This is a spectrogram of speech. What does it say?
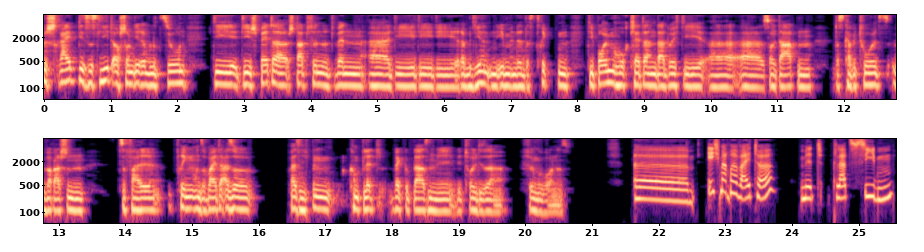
beschreibt dieses Lied auch schon die Revolution, die, die später stattfindet, wenn äh, die, die, die Rebellierenden eben in den Distrikten die Bäume hochklettern, dadurch die äh, äh, Soldaten des Kapitols überraschen, zu Fall bringen und so weiter. Also, weiß nicht, ich bin komplett weggeblasen, wie, wie toll dieser Film geworden ist. Äh, ich mach mal weiter mit Platz sieben.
